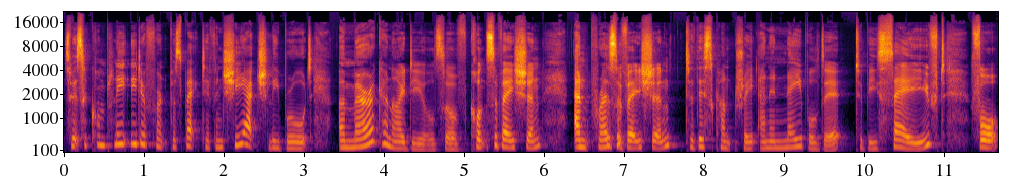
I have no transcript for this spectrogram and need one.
So it's a completely different perspective. And she actually brought American ideals of conservation and preservation to this country and enabled it to be saved for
